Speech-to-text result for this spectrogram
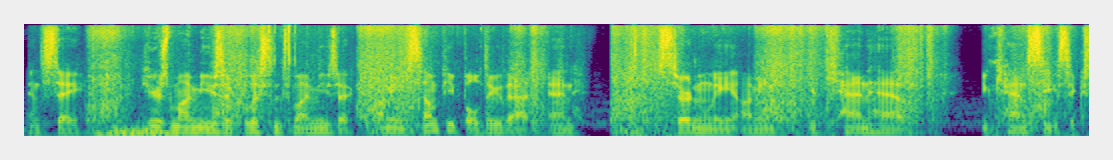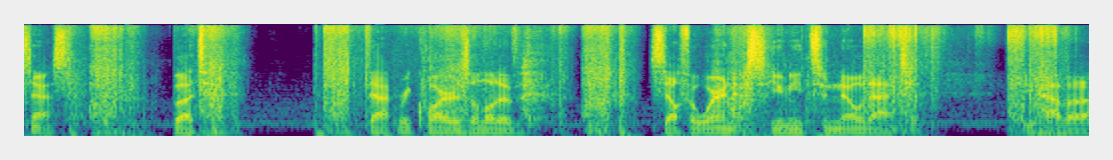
and say, Here's my music, listen to my music. I mean, some people do that, and certainly, I mean, you can have, you can see success, but that requires a lot of self awareness. You need to know that you have a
